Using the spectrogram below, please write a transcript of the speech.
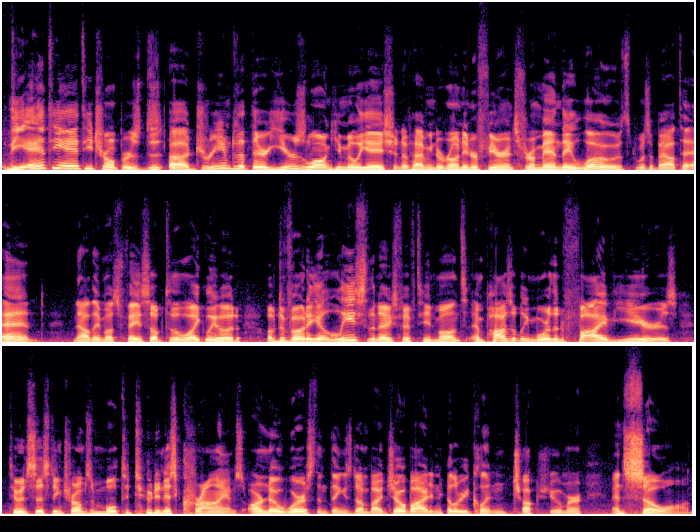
The anti-anti Trumpers uh, dreamed that their years-long humiliation of having to run interference for a man they loathed was about to end. Now they must face up to the likelihood of devoting at least the next 15 months and possibly more than five years to insisting Trump's multitudinous crimes are no worse than things done by Joe Biden, Hillary Clinton, Chuck Schumer, and so on.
